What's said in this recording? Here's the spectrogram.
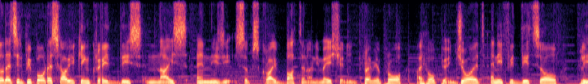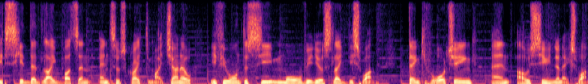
So that's it people, that's how you can create this nice and easy subscribe button animation in Premiere Pro. I hope you enjoyed and if you did so, please hit that like button and subscribe to my channel if you want to see more videos like this one. Thank you for watching and I'll see you in the next one.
